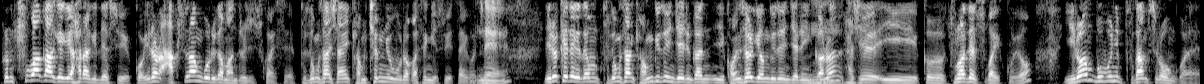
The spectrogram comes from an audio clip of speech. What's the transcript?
그럼 추가 가격이 하락이 될 수 있고 이런 악순환 고리가 만들어질 수가 있어요. 부동산 시장에 경책력 우려가 생길 수 있다 이거죠. 네. 이렇게 되게 되면 부동산 경기도 이제 그러니까 이 건설 경기도 이제니까는 음. 사실 이 그 둔화될 수가 있고요. 이런 부분이 부담스러운 거예요.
